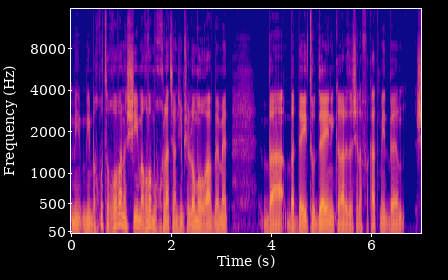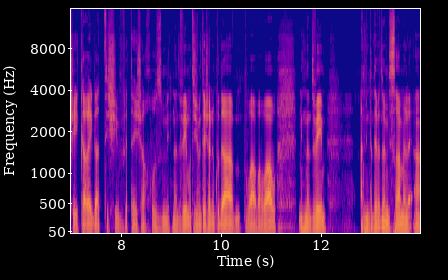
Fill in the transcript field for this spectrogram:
מבחוץ, רוב האנשים, הרוב המוחלט של האנשים שלא מעורב באמת ב-day to day נקרא לזה של הפקת מידברן, שהיא כרגע 99% מתנדבים, או 99 נקודה, וואו וואו וואו, מתנדבים. את מתנדבת במשרה מלאה.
